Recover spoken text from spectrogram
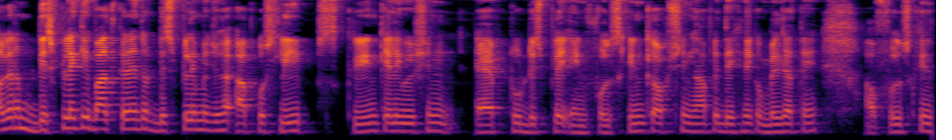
अगर हम डिस्प्ले की बात करें तो डिस्प्ले में जो है आपको sleep screen calibration app to display in full screen के ऑप्शन यहाँ पे देखने को मिल जाते हैं। आप फुल स्क्रीन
